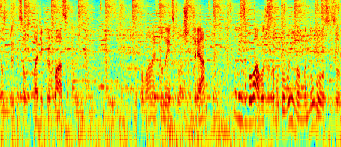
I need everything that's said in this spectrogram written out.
розкритися у складі Кривбаса. Вихованець Донецького Шахтаря. Ну, він забував уже за Буковину минулого сезону.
